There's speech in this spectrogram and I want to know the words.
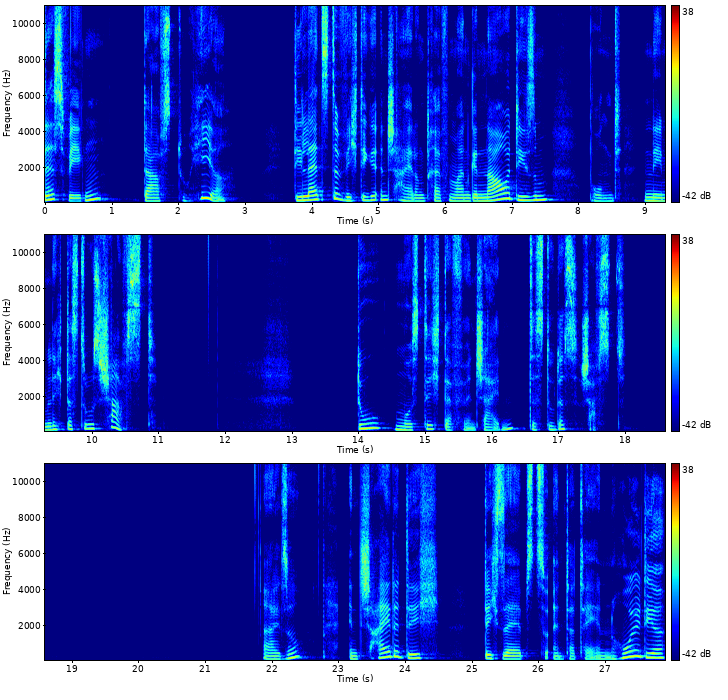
Deswegen darfst du hier die letzte wichtige Entscheidung treffen an genau diesem Punkt, nämlich, dass du es schaffst. Du musst dich dafür entscheiden, dass du das schaffst. Also entscheide dich, dich selbst zu entertainen. Hol dir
